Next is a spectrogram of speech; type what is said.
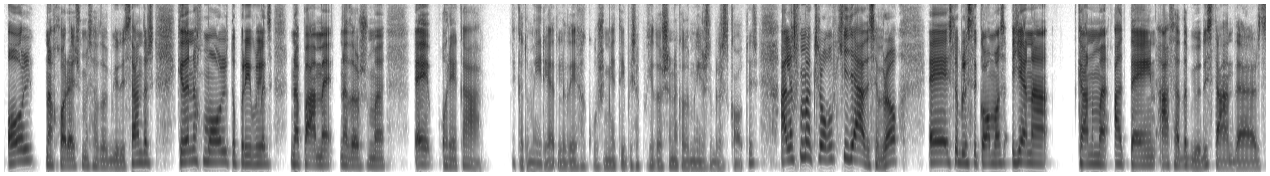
όλοι να χωρέσουμε σε αυτό το beauty standards και δεν έχουμε όλοι το privilege να πάμε να δώσουμε ε, οριακά εκατομμύρια. Δηλαδή, είχα ακούσει μια τύπησα που είχε δώσει ένα εκατομμύριο στον πλαστικό της. Αλλά ας πούμε, ξέρω εγώ, χιλιάδες ευρώ ε, στον πλαστικό μας για να κάνουμε attain αυτά τα beauty standards.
